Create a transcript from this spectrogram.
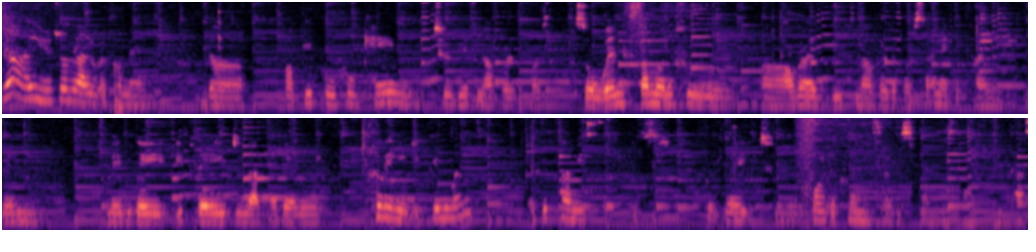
Yeah, I usually I recommend the uh, people who came to Vietnam for the first. So when someone who uh, arrived Vietnam for the first time at the time, when maybe they if they do not have any cleaning equipment, at the time it's, it's good way to for the cleaning service from the staff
